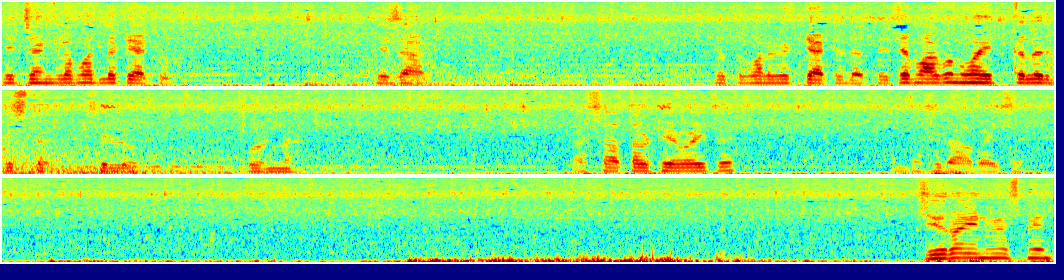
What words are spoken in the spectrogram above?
हे जंगलामधलं टॅटू. ते झाड. तर तुम्हाला मी टॅटू द्या त्याच्या मागून व्हाईट कलर दिसतं सिल्लो पूर्ण. असं हातावर ठेवायचं आणि तसं दाबायचं. Zero investment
